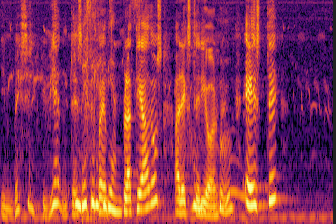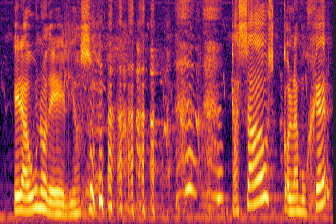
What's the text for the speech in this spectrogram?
Imbéciles vivientes. Imbéciles Eh, vivientes. Plateados al exterior. Este era uno de ellos. Casaos con la mujer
